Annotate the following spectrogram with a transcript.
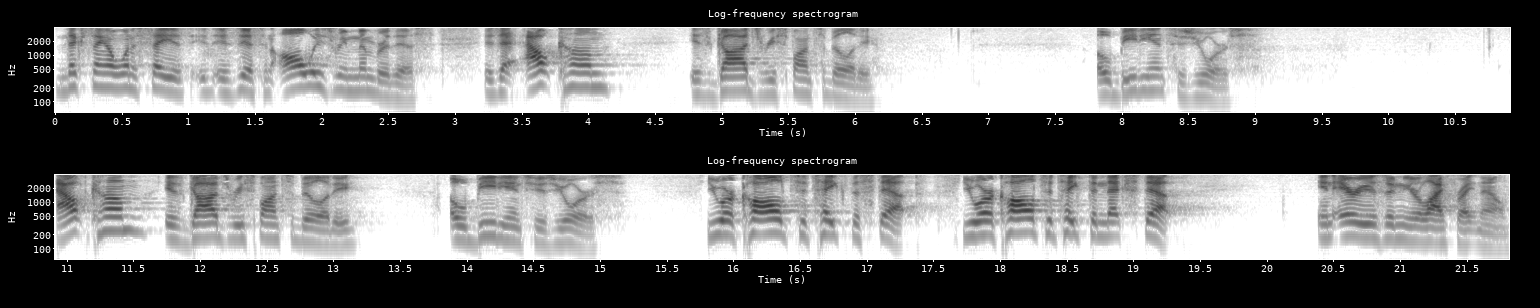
next thing I want to say is, is, is this, and always remember this, is that outcome is God's responsibility. Obedience is yours. Outcome is God's responsibility. Obedience is yours. You are called to take the step. You are called to take the next step in areas in your life right now.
